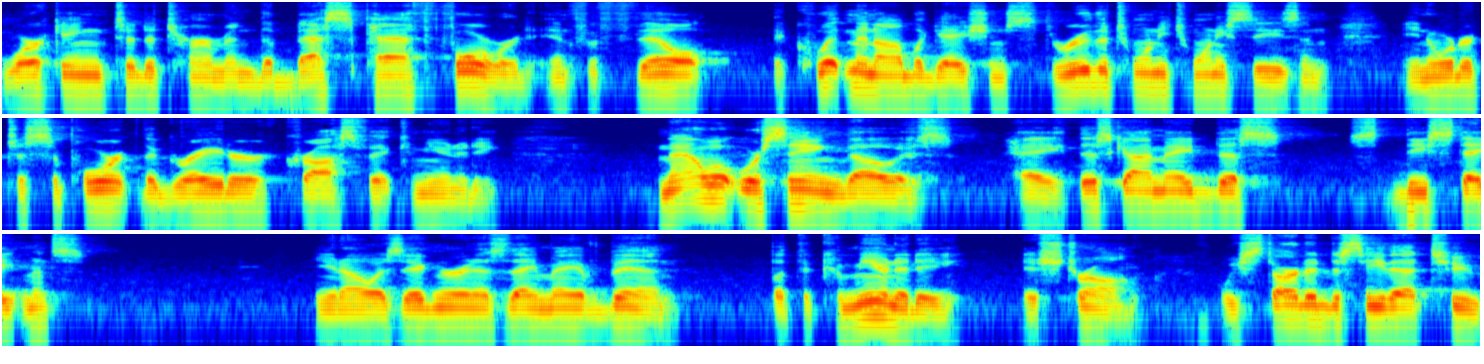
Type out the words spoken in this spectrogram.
working to determine the best path forward and fulfill equipment obligations through the 2020 season in order to support the greater CrossFit community. Now, what we're seeing though is hey, this guy made this these statements, you know, as ignorant as they may have been, but the community is strong. We started to see that too.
